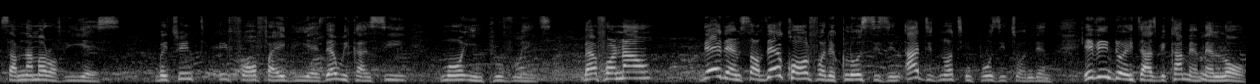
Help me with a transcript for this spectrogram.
some number of years, between three, four, five years, then we can see more improvements. But for now, they themselves, they called for the closed season. I did not impose it on them, even though it has become a, law.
